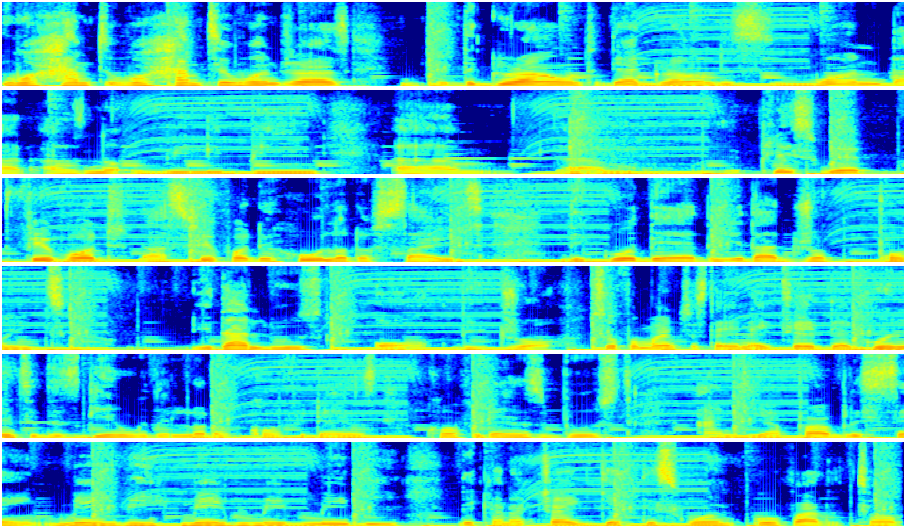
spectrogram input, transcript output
Wolverhampton, Wolverhampton Wanderers, the, the, ground, their ground is one that has not really been um, um, place where favored, has favored a whole lot of sides. They go there, they either drop points either lose or they draw. So for Manchester United, they're going into this game with a lot of confidence, confidence boost, and they are probably saying maybe, maybe, maybe, maybe they can actually get this one over the top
